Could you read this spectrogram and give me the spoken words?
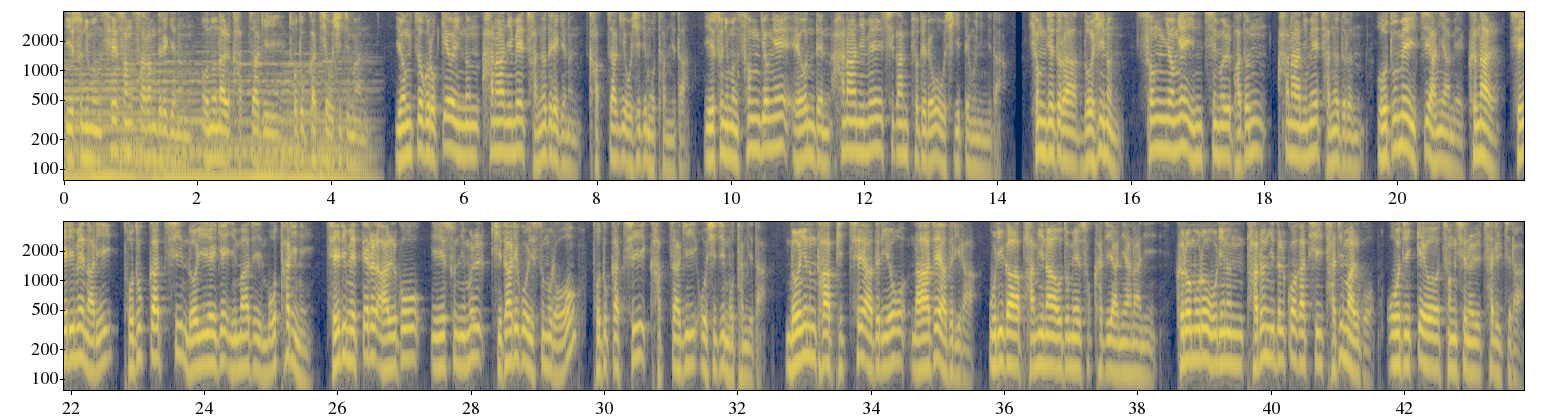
예수님은 세상 사람들에게는 어느 날 갑자기 도둑같이 오시지만 영적으로 깨어있는 하나님의 자녀들에게는 갑자기 오시지 못합니다. 예수님은 성경에 애언된 하나님의 시간표대로 오시기 때문입니다. 형제들아 너희는 성령의 인침을 받은 하나님의 자녀들은 어둠에 있지 아니하며 그날 재림의 날이 도둑같이 너희에게 임하지 못하리니 재림의 때를 알고 예수님을 기다리고 있으므로 도둑같이 갑자기 오시지 못합니다. 너희는 다 빛의 아들이요 낮의 아들이라 우리가 밤이나 어둠에 속하지 아니하나니 그러므로 우리는 다른 이들과 같이 자지 말고 오직 깨어 정신을 차릴지라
